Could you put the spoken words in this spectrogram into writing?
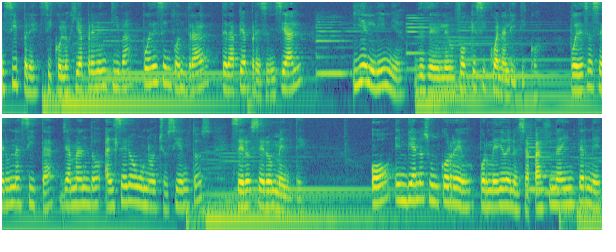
En CIPRE, Psicología Preventiva, puedes encontrar terapia presencial y en línea desde el enfoque psicoanalítico. Puedes hacer una cita llamando al 01800 00 mente o envíanos un correo por medio de nuestra página de internet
